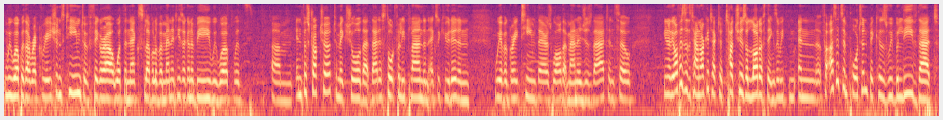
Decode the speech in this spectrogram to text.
we work with our recreations team to figure out what the next level of amenities are going to be. We work with um, infrastructure to make sure that that is thoughtfully planned and executed, and we have a great team there as well that manages that. And so, you know, the Office of the Town Architect touches a lot of things, and we and for us it's important because we believe that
